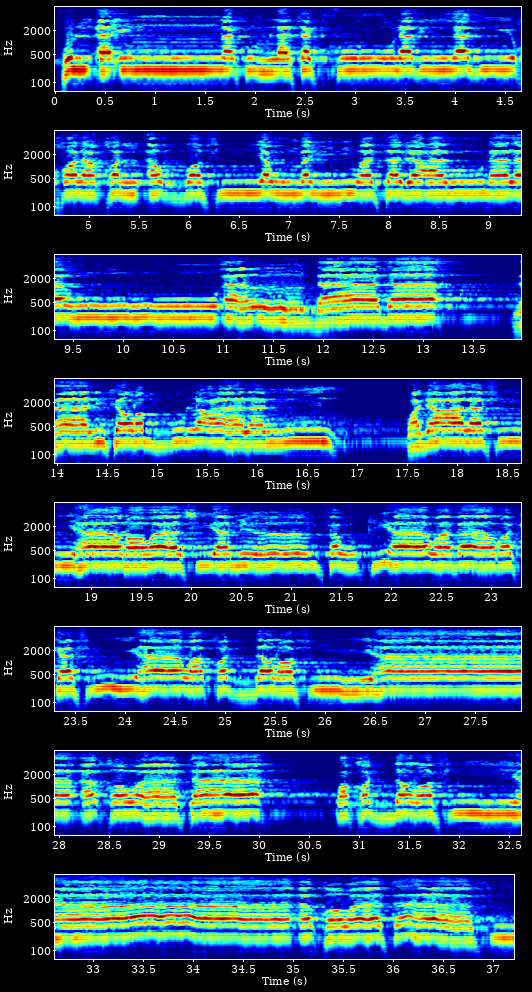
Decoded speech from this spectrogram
قل أئنكم لتكفرون بالذي خلق الأرض في يومين وتجعلون له أندادا. ذلك رب العالمين. وجعل فيها رواسي من فوقها وبارك فيها وقدر فيها أقواتها وقدر فيها أقواتها في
